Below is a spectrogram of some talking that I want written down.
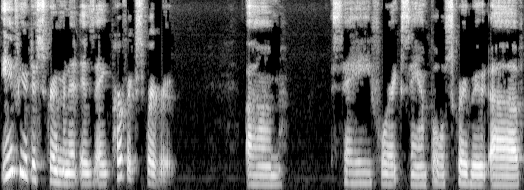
if your discriminant is a perfect square root, um, say, for example, square root of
